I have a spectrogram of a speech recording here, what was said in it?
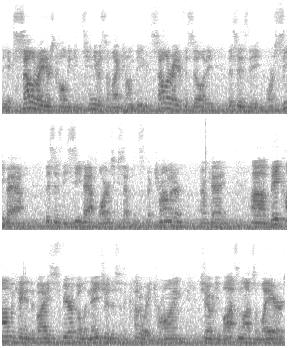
the accelerator is called the Continuous Electron Beam Accelerator Facility. This is the or CEBAF. This is the CEBAF Large Acceptance Spectrometer. Okay. Uh, big, complicated device, spherical in nature. This is a cutaway drawing showing you lots and lots of layers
